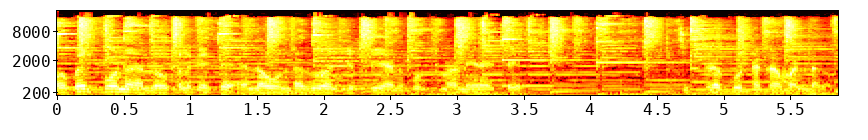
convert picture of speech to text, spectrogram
మొబైల్ ఫోన్ లోపలికైతే ఎలా ఉండదు అని చెప్పి అనుకుంటున్నాను నేనైతే. చిత్రకూటక మండలం.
